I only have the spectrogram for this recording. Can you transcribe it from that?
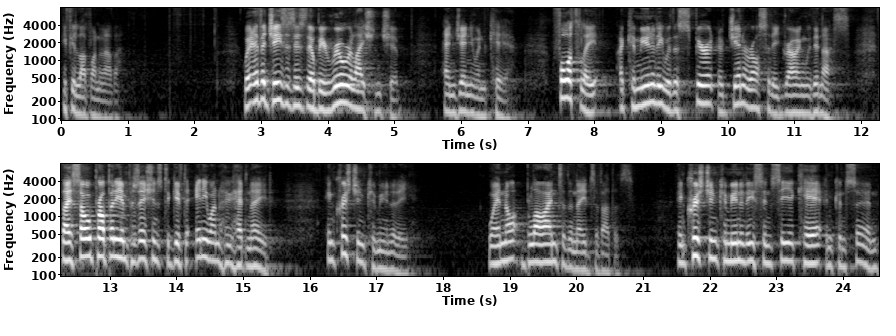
if you love one another. Wherever Jesus is, there'll be real relationship and genuine care. Fourthly, a community with a spirit of generosity growing within us. They sold property and possessions to give to anyone who had need. In Christian community, we're not blind to the needs of others. In Christian community, sincere care and concern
